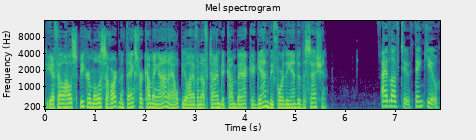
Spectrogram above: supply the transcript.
DFL House Speaker Melissa Hortman, thanks for coming on. I hope you'll have enough time to come back again before the end of the session. I'd love to. Thank you.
